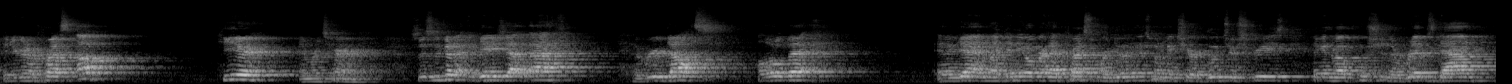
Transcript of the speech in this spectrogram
Then you're going to press up, here, and return. So this is going to engage that back, the rear delts a little bit. And again, like any overhead press, when we're doing this, we want to make sure our glutes are squeezed, thinking about pushing the ribs down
